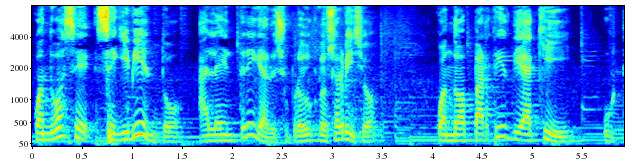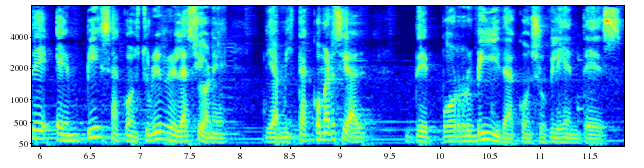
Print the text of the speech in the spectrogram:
cuando hace seguimiento a la entrega de su producto o servicio, cuando a partir de aquí usted empieza a construir relaciones de amistad comercial de por vida con sus clientes.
